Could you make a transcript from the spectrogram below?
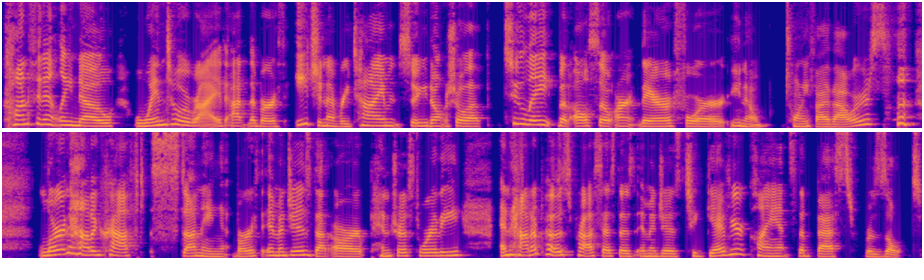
confidently know when to arrive at the birth each and every time so you don't show up too late but also aren't there for, you know, 25 hours. Learn how to craft stunning birth images that are Pinterest worthy and how to post process those images to give your clients the best result.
